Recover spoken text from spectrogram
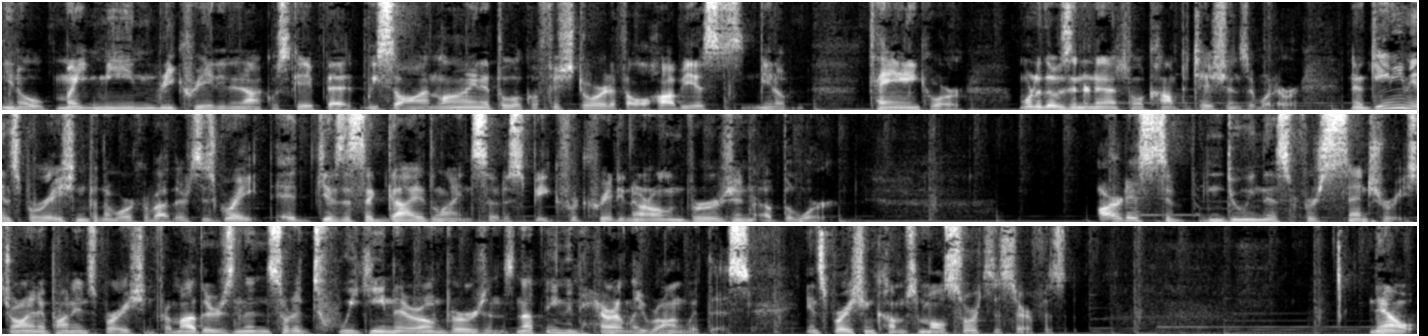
you know might mean recreating an aquascape that we saw online at the local fish store at a fellow hobbyist's you know, tank or one of those international competitions or whatever. Now, gaining inspiration from the work of others is great. It gives us a guideline, so to speak, for creating our own version of the word. Artists have been doing this for centuries, drawing upon inspiration from others and then sort of tweaking their own versions. Nothing inherently wrong with this. Inspiration comes from all sorts of surfaces. Now,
